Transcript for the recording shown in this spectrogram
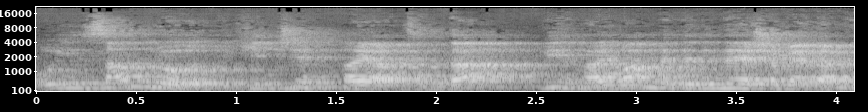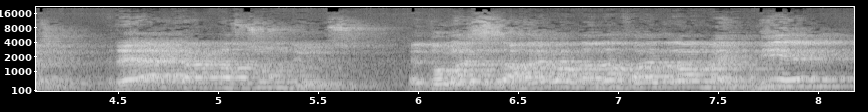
o insan ruhu ikinci hayatında bir hayvan bedeninde yaşamaya devam edecek. Reenkarnasyon diyoruz. E, dolayısıyla hayvanlardan faydalanmayın. Niye?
